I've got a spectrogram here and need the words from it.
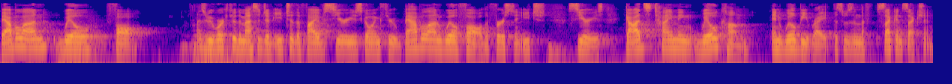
Babylon will fall as we work through the message of each of the five series going through, Babylon will fall, the first in each series. God's timing will come and will be right. This was in the second section.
